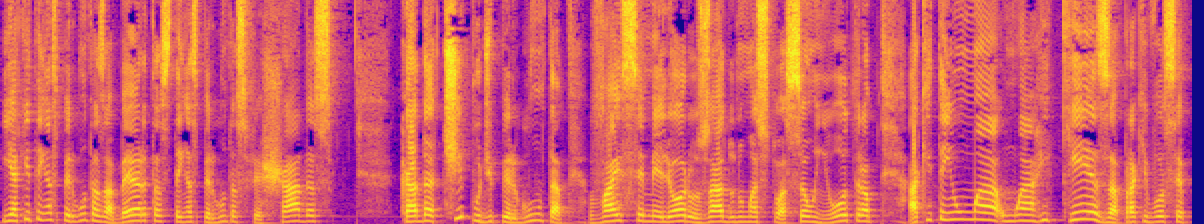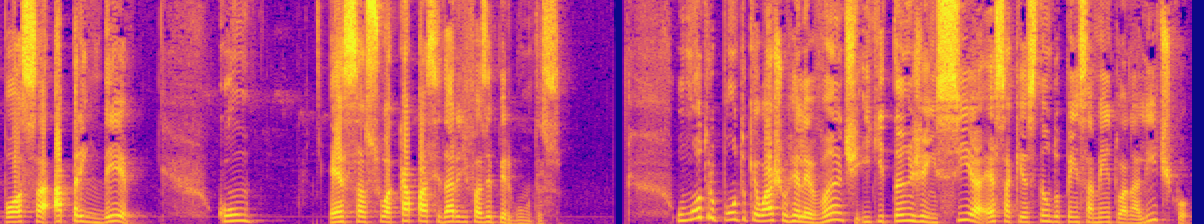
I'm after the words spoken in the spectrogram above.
E aqui tem as perguntas abertas, tem as perguntas fechadas. Cada tipo de pergunta vai ser melhor usado numa situação em outra. Aqui tem uma, uma riqueza para que você possa aprender com essa sua capacidade de fazer perguntas. Um outro ponto que eu acho relevante e que tangencia essa questão do pensamento analítico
